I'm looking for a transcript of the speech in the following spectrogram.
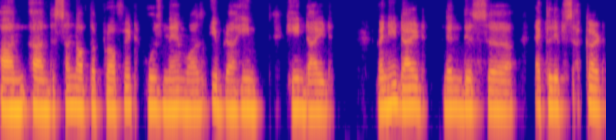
and, and the son of the Prophet whose name was Ibrahim, he died. When he died, then this uh, eclipse occurred.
